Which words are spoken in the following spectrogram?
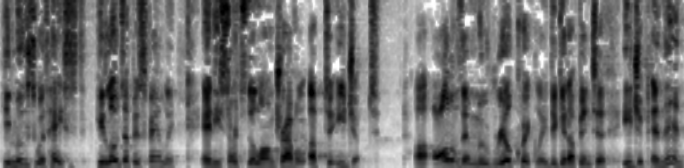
he moves with haste. He loads up his family and he starts the long travel up to Egypt. Uh, all of them move real quickly to get up into Egypt. And then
